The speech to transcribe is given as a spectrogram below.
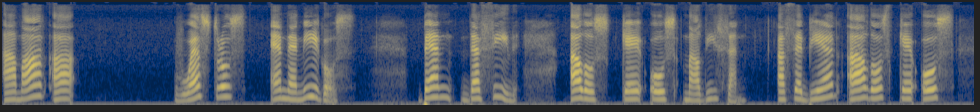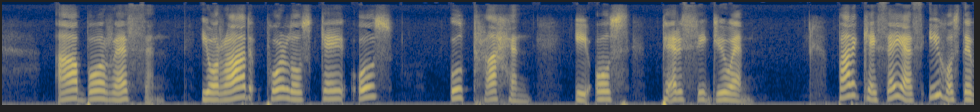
amad a vuestros enemigos, bendecid a los que os maldicen, haced bien a los que os aborrecen, y orad por los que os ultrajen y os persiguen para que seas hijos de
